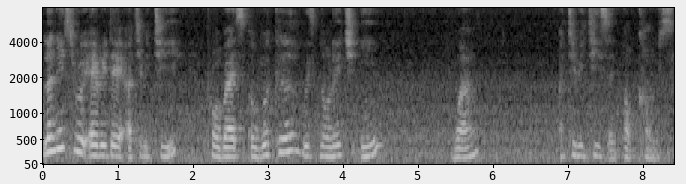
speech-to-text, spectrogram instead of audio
Learning through everyday activity provides a worker with knowledge in 1. Activities and outcomes.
